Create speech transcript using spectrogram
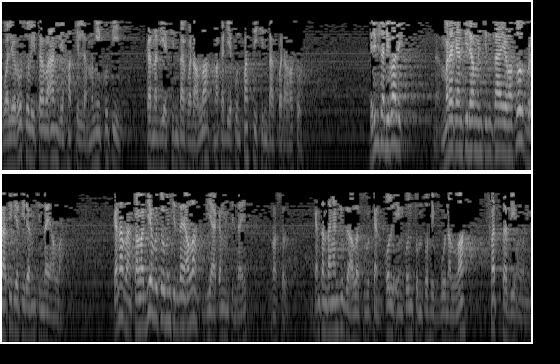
Wali rusuli tabaan li hakillah. Mengikuti. Karena dia cinta kepada Allah, maka dia pun pasti cinta kepada Rasul. Jadi bisa dibalik. Nah, mereka yang tidak mencintai Rasul, berarti dia tidak mencintai Allah. Kenapa? Kalau dia betul mencintai Allah, dia akan mencintai Rasul. Kan tantangan juga Allah sebutkan, "Qul in kuntum tuhibbunallah fattabi'uni."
